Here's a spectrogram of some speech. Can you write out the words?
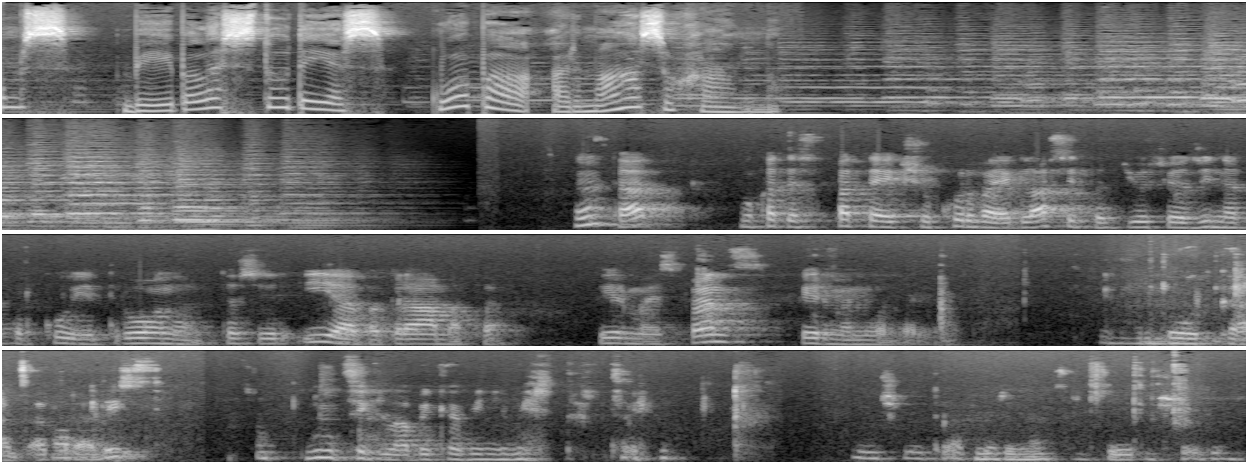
Raidījums Bībeles studijas kopā ar māsu Hannu. Un tad, nu, kad es pateikšu, kur vajag lasīt, tad jūs jau zināt, par ko ir runa. Tas ir Ieva grāmata. Pirmais pants, pirmā nodaļa. Varbūt kāds atradis. Nu, cik labi, ka viņam ir tur. Viņš ļoti apmierināts ar dzīvi šodien.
